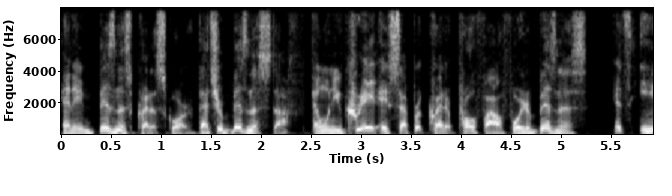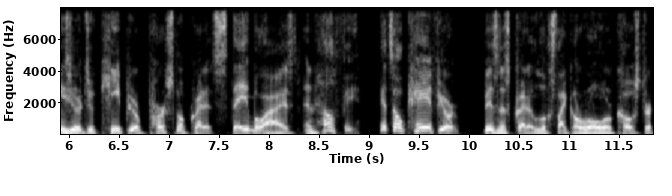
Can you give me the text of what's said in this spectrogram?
and a business credit score. That's your business stuff. And when you create a separate credit profile for your business, it's easier to keep your personal credit stabilized and healthy. It's okay if your business credit looks like a roller coaster.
